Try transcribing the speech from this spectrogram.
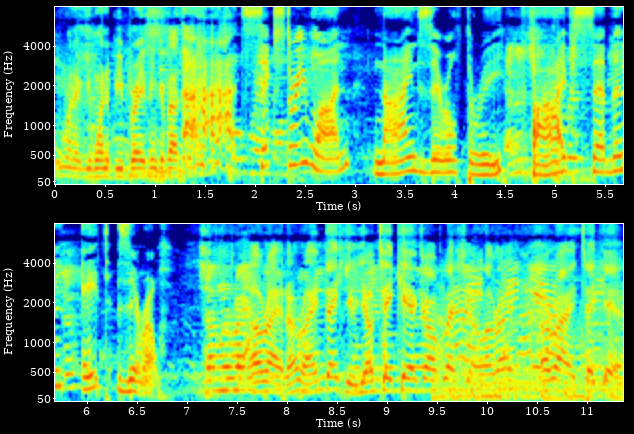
you want to you want to be brave and give out your 631 903 5780. All right, all right. Thank you. Y'all take care. God bless y'all. All right, all right. Take care.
